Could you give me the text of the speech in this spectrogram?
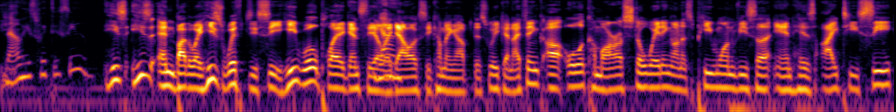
Now he's with DC. He's he's and by the way, he's with DC. He will play against the LA Yeah. Galaxy coming up this weekend. I think uh, Ola Kamara is still waiting on his P1 visa and his ITC.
